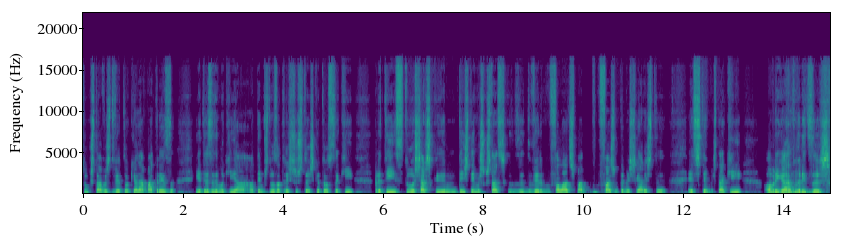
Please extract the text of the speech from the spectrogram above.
tu gostavas de ver. Estou aqui a olhar para a Teresa e a Teresa deu-me aqui há, há tempos duas ou três sugestões que eu trouxe aqui para ti. Se tu achares que tens temas que gostasses de, de ver falados, faz-me também chegar este, estes temas. Está aqui Obrigado, Maria Jesus.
